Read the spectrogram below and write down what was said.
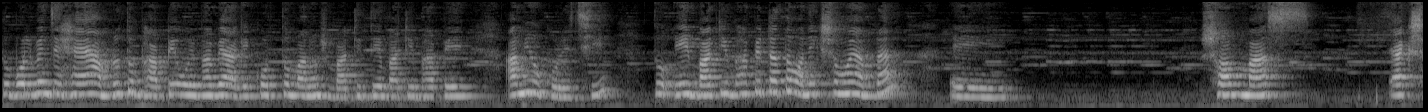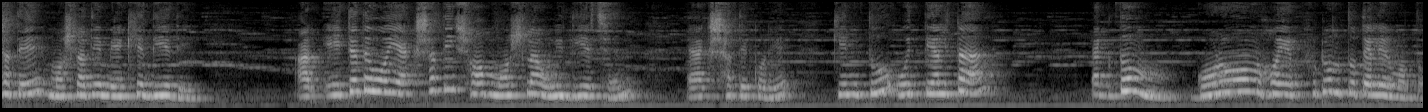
তো বলবেন যে হ্যাঁ আমরা তো ভাপে ওইভাবে আগে করতো মানুষ, বাটিতে বাটি ভাপে, আমিও করেছি। তো এই বাটি ভাপেটা তো অনেক সময় আমরা এই সব মাছ একসাথে মশলা দিয়ে মেখে দিয়ে দিই। আর এইটাতে ওই একসাথেই সব মশলা উনি দিয়েছেন, একসাথে করে। কিন্তু ওই তেলটা একদম গরম হয়ে ফুটন্ত তেলের মতো।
